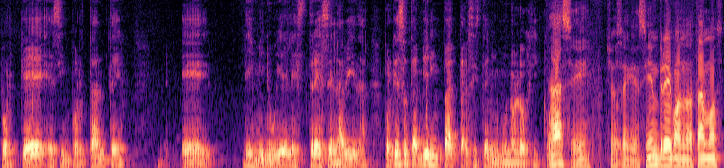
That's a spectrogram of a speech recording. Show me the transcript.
¿Por qué es importante eh, disminuir el estrés en la vida? Porque eso también impacta el sistema inmunológico. Ah, sí. Yo sé que siempre cuando estamos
